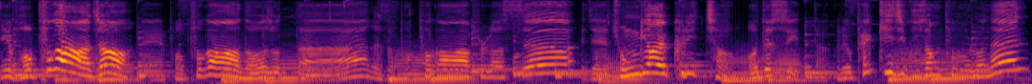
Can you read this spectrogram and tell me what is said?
이 버프 강화죠? 네 버프 강화 넣어줬다. 그래서 버프 강화 플러스 이제 종결 크리처 얻을 수 있다. 그리고 패키지 구성품으로는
